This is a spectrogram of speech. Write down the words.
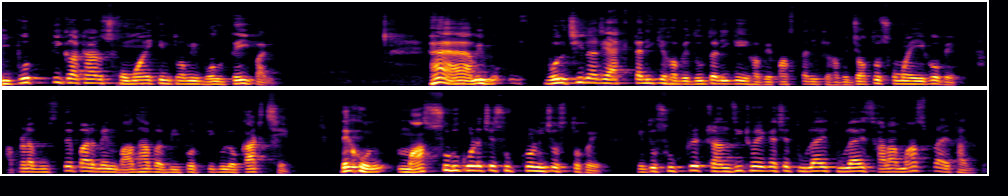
বিপত্তি কাটার সময় কিন্তু আমি বলতেই পারি। হ্যাঁ আমি বলছি না যে এক তারিখে হবে, দু তারিখেই হবে, পাঁচ তারিখে হবে, যত সময় এগোবে, আপনারা বুঝতে পারবেন বাধা বা বিপত্তিগুলো কাটছে। দেখুন, মাস শুরু করেছে শুক্র নিচস্থ হয়ে, কিন্তু শুক্রের ট্রানজিট হয়ে গেছে তুলায় তুলায় সারা মাস প্রায় থাকবে।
